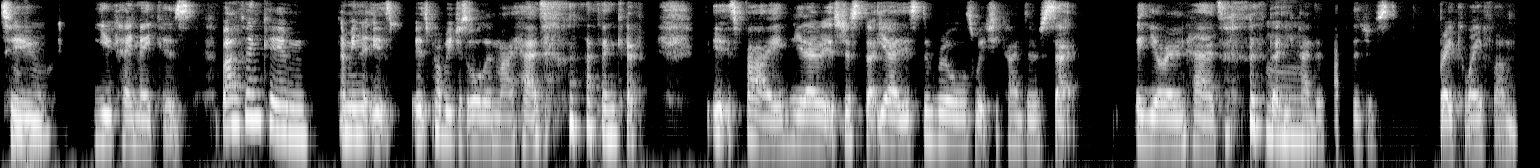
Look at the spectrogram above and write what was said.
to mm-hmm. UK makers. But I think um, I mean, it's it's probably just all in my head. I think it's fine. You know, it's just that yeah, it's the rules which you kind of set in your own head that mm. you kind of have to just break away from.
